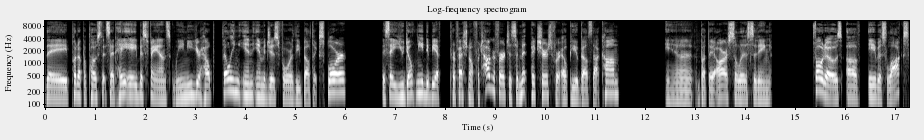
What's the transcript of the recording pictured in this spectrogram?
they put up a post that said, Hey, ABUS fans, we need your help filling in images for the Belt Explorer. They say you don't need to be a professional photographer to submit pictures for lpubelts.com, and, but they are soliciting photos of ABUS locks.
